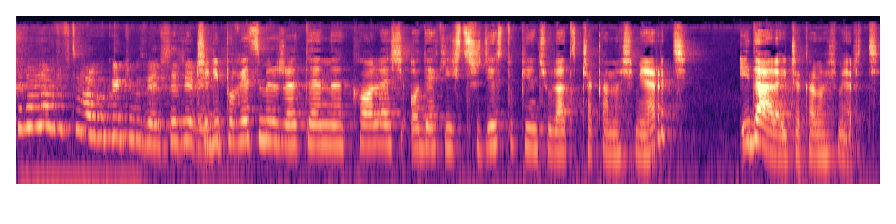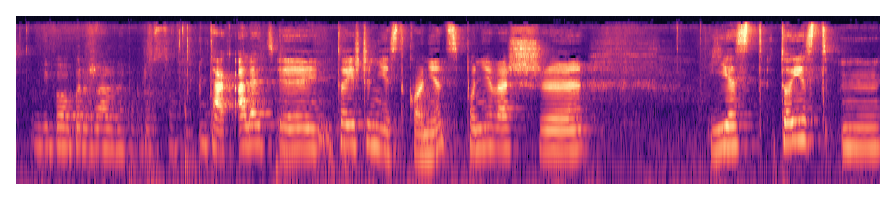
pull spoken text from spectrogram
Zapomniałam, że w tym roku kończymy 29. Czyli powiedzmy, że ten koleś od jakichś 35 lat czeka na śmierć i dalej czeka na śmierć. Niewyobrażalne po prostu. Tak, ale y, to jeszcze nie jest koniec, ponieważ y, jest, to jest, mm,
